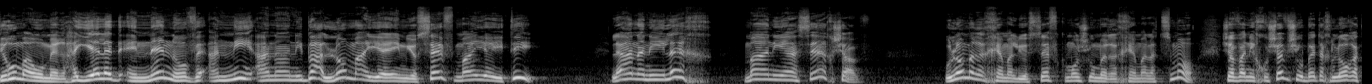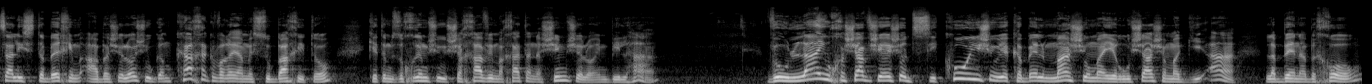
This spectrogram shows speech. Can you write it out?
תראו מה הוא אומר, הילד איננו ואני אנה אני בא. לא מה יהיה עם יוסף, מה יהיה איתי? לאן אני אלך? מה אני אעשה עכשיו? הוא לא מרחם על יוסף כמו שהוא מרחם על עצמו. עכשיו, אני חושב שהוא בטח לא רצה להסתבך עם אבא שלו, שהוא גם ככה כבר היה מסובך איתו, כי אתם זוכרים שהוא שכב עם אחת הנשים שלו, עם בלהה, ואולי הוא חשב שיש עוד סיכוי שהוא יקבל משהו מהירושה שמגיעה לבן הבכור,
